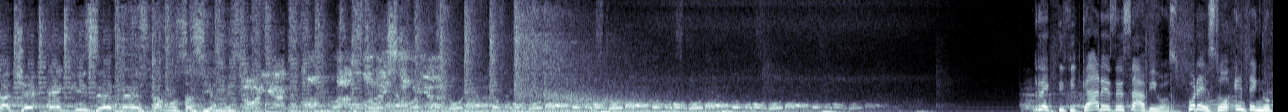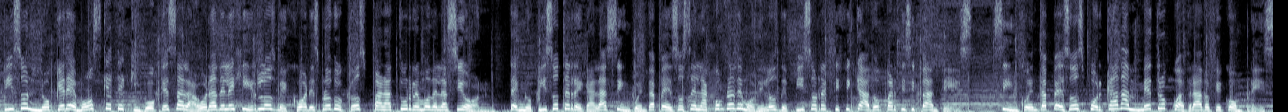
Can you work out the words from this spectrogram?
XHXR estamos haciendo historia, contando la historia. Rectificar es de sabios. Por eso, en Tecnopiso no queremos que te equivoques a la hora de elegir los mejores productos para tu remodelación. Tecnopiso te regala 50 pesos en la compra de modelos de piso rectificado participantes. 50 pesos por cada metro cuadrado que compres.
